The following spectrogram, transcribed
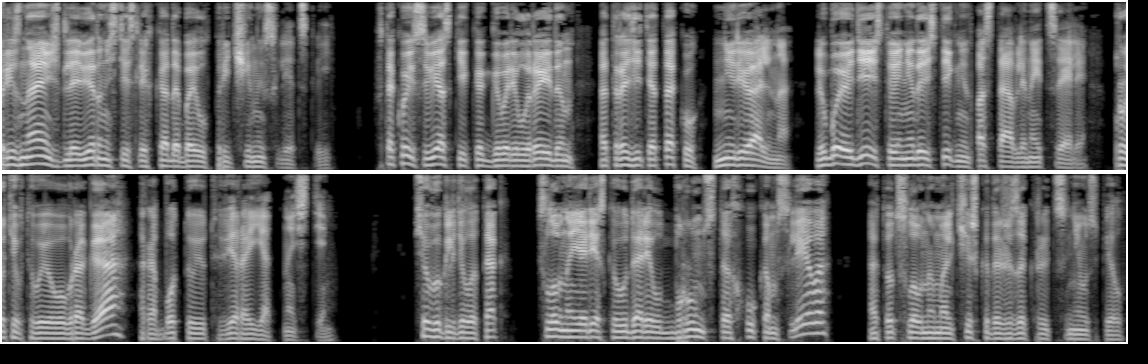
Признаюсь, для верности слегка добавил причины следствий. В такой связке, как говорил Рейден, отразить атаку нереально. Любое действие не достигнет поставленной цели. Против твоего врага работают вероятности. Все выглядело так, словно я резко ударил Брунста хуком слева, а тот, словно мальчишка, даже закрыться не успел,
